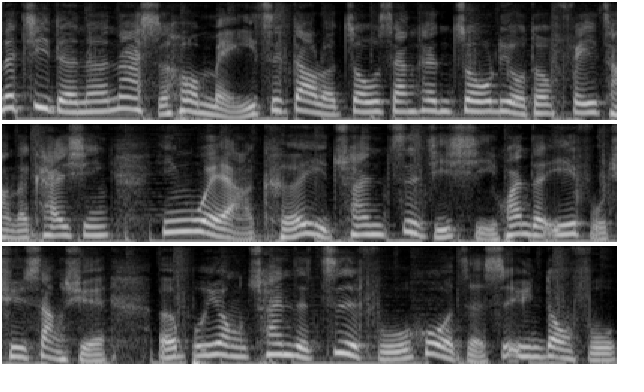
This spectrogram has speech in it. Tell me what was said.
那记得呢，那时候每一次到了周三跟周六都非常的开心，因为啊可以穿自己喜欢的衣服去上学，而不用穿着制服或者是运动服。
